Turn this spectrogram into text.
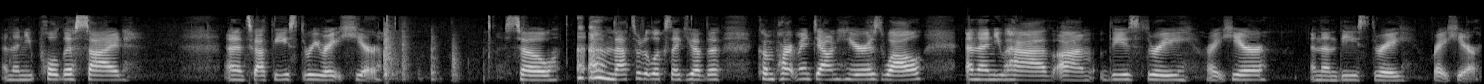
and then you pull this side and it's got these three right here. So that's what it looks like. You have the compartment down here as well and then you have um, these three right here and then these three right here.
